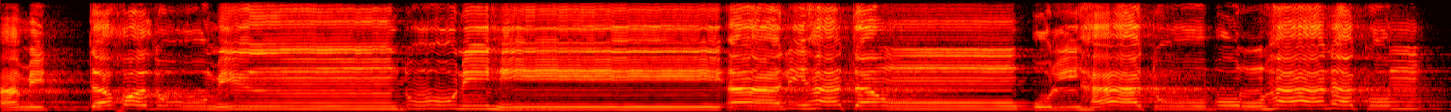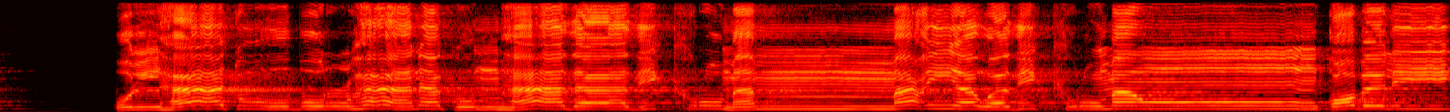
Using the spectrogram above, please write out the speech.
أم اتخذوا من دونه آلهة قل هاتوا برهانكم قل هاتوا برهانكم هذا ذكر من معي وذكر من قبلي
